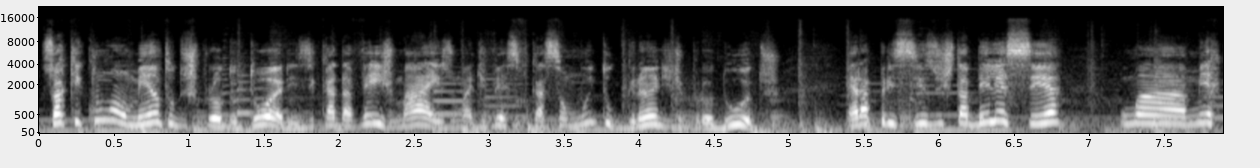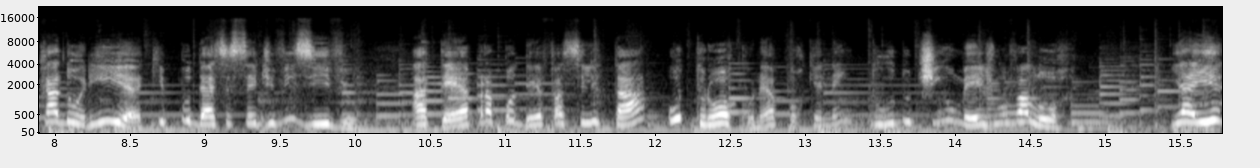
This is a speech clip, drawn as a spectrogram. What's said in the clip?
Só que com o aumento dos produtores e cada vez mais uma diversificação muito grande de produtos, era preciso estabelecer uma mercadoria que pudesse ser divisível, até para poder facilitar o troco, né? Porque nem tudo tinha o mesmo valor. E aí,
